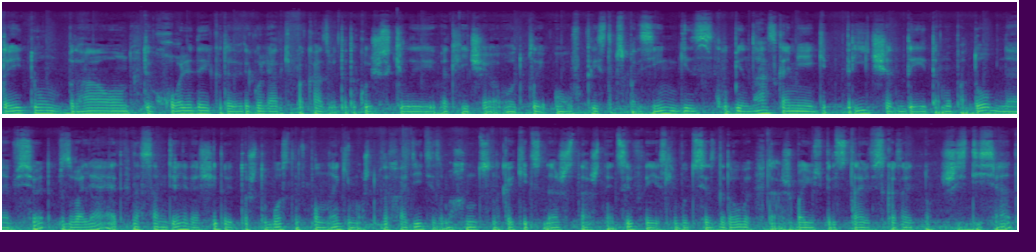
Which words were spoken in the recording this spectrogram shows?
Тейтум, Браун, Холидей, который в регулярке показывает атакующие скиллы, в отличие от плей-офф, Кристопс Парзингис, глубина скамейки, Притчарды и тому подобное. Все это позволяет на самом деле рассчитывать то, что Бостон в полноги может проходить и замахнуться на какие-то даже страшные цифры, если будут все здоровы. Даже боюсь представить, сказать, ну, 60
